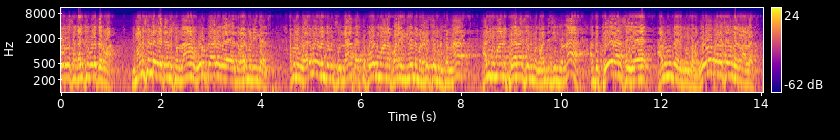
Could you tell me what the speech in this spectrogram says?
ஒரு வருஷம் கழிச்சு கூட தருவான். மனுஷன் கேட்டேன்னு சொன்னா ஒரு கால அந்த வறுமை நீங்க அப்ப நம்ம வறுமை வந்து சொன்னா கஷ்ட போதுமான பணம் இல்லைன்னு நம்ம நினைச்சோம்னு சொன்னா அதிகமான பேராசை நமக்கு வந்துச்சுன்னு சொன்னா அந்த பேராசையை அவங்ககிட்ட இறக்கி வைக்கலாம். எவ்வளவு பேராசை கேட்கலாம் அல்லாட்ட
